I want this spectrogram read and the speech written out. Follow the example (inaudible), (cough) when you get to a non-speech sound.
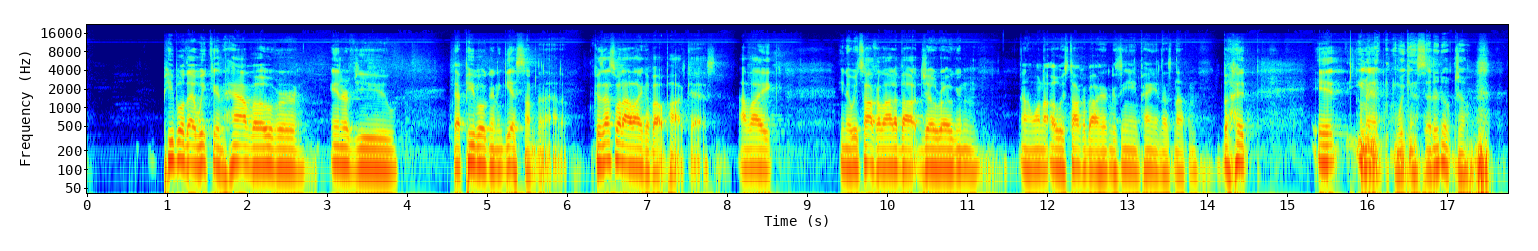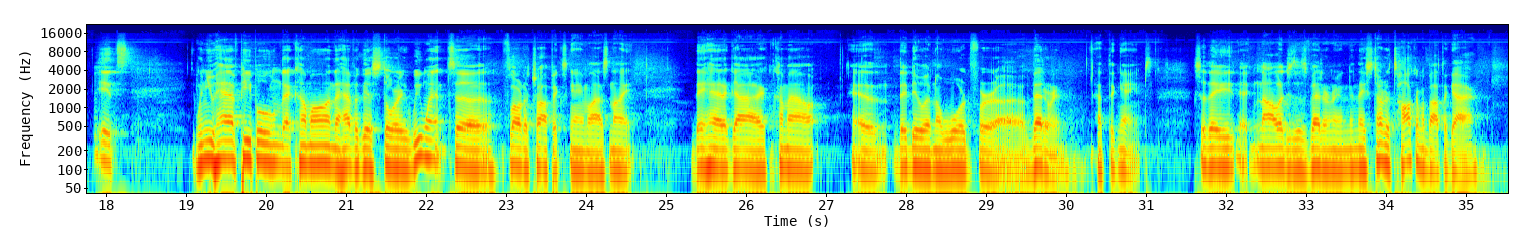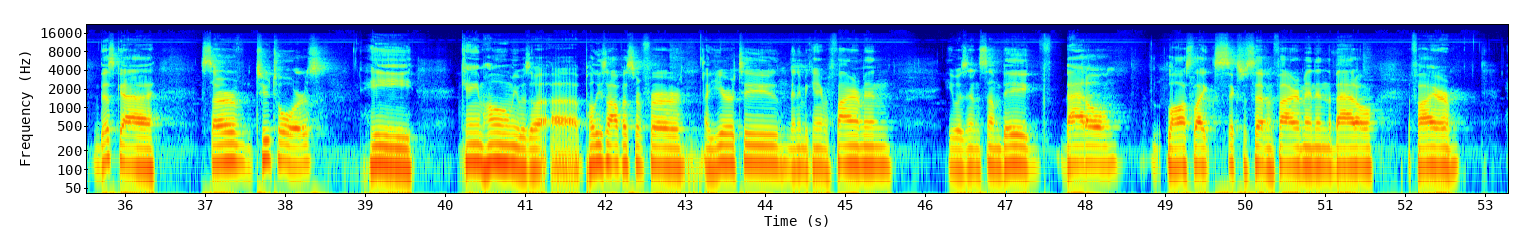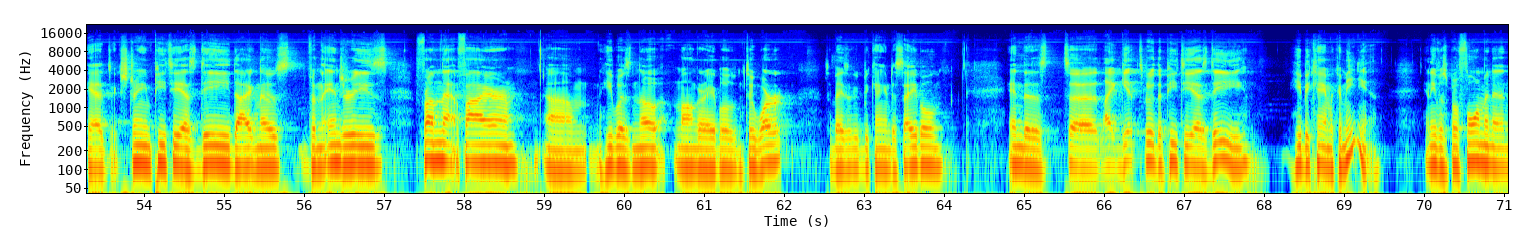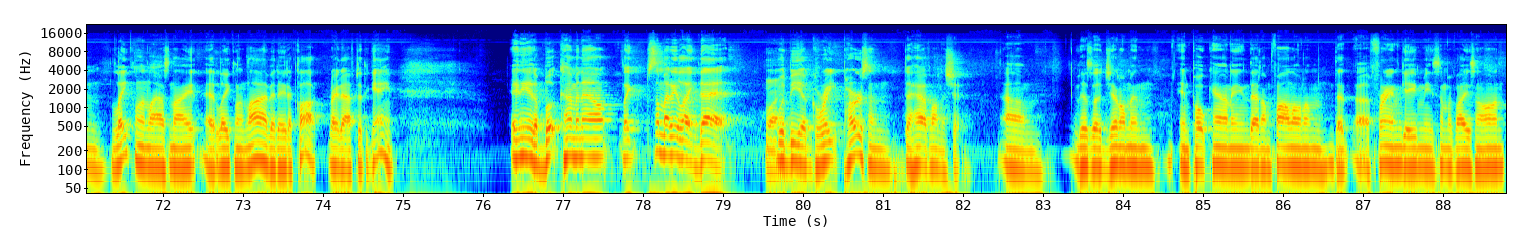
people that we can have over, interview, that people are going to get something out of. Because that's what I like about podcasts. I like, you know, we talk a lot about Joe Rogan. I don't want to always talk about him because he ain't paying us nothing. (laughs) But it, you I mean, know, we can set it up, Joe. (laughs) it's when you have people that come on that have a good story. We went to Florida Tropics game last night. They had a guy come out and they do an award for a veteran at the games. So they acknowledged this veteran and they started talking about the guy. This guy served two tours. He came home. He was a, a police officer for a year or two. Then he became a fireman. He was in some big battle, lost like six or seven firemen in the battle, the fire. He had extreme PTSD diagnosed from the injuries from that fire. Um, he was no longer able to work, so basically became disabled. And to, to like get through the PTSD, he became a comedian and he was performing in Lakeland last night at Lakeland Live at eight o'clock, right after the game. And he had a book coming out. Like somebody like that Right. would be a great person to have on the show. Um, there's a gentleman in Polk County that I'm following him that a friend gave me some advice on.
